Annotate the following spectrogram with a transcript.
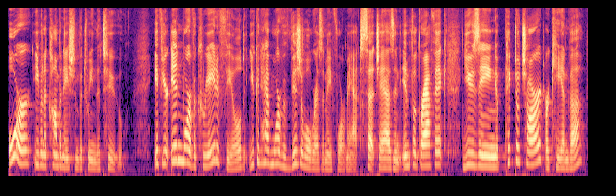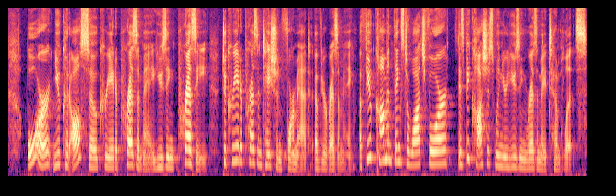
or even a combination between the two. If you're in more of a creative field, you can have more of a visual resume format, such as an infographic using Piktochart or Canva, or you could also create a resume using Prezi to create a presentation format of your resume. A few common things to watch for is be cautious when you're using resume templates.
